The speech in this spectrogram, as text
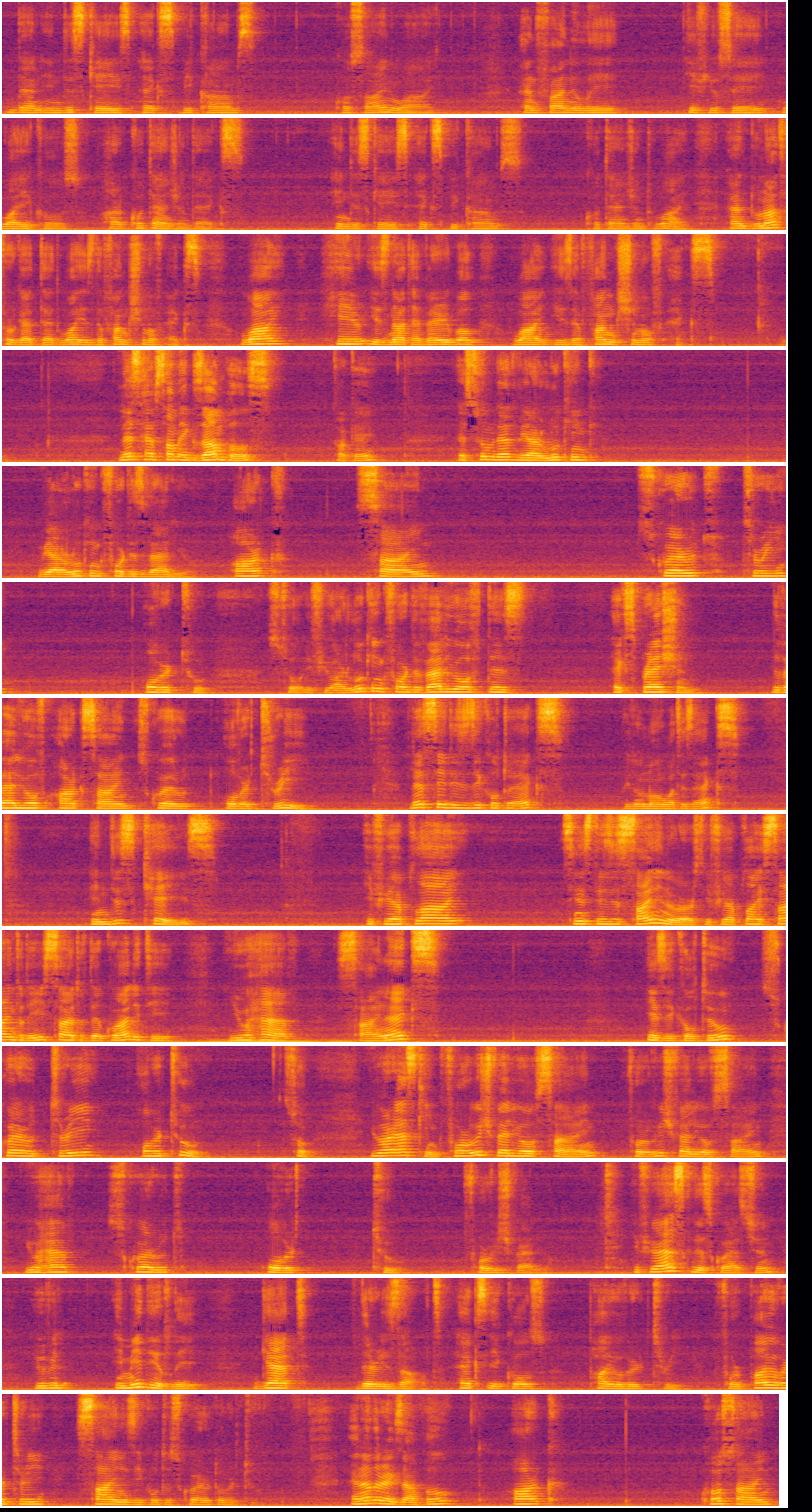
then in this case x becomes cosine y and finally if you say y equals arc cotangent x in this case x becomes cotangent y. And do not forget that y is the function of x. Y here is not a variable y is a function of x. Let's have some examples okay? Assume that we are looking we are looking for this value arc sine square root 3 over 2 so if you are looking for the value of this expression the value of arc sine square root over 3 let's say this is equal to x. We don't know what is x. In this case if you apply since this is sine inverse if you apply sine to the each side of the equality you have sine x is equal to square root 3 over 2 so you are asking for which value of sine for which value of sine you have square root over 2 for which value? If you ask this question you will immediately get the result. X equals pi over 3 for pi over 3 sine is equal to square root over 2 another example arc cosine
